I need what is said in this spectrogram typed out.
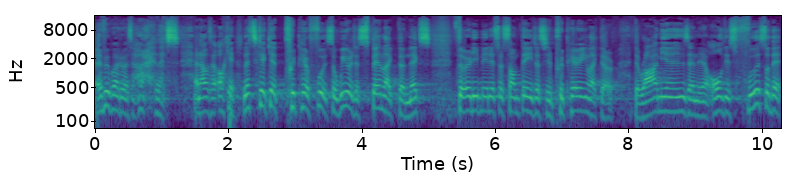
everybody was, like, all right, let's, and I was like, okay, let's get, get prepare food. So we were just spend like the next 30 minutes or something just preparing like the, the ramyuns and you know, all this food so that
